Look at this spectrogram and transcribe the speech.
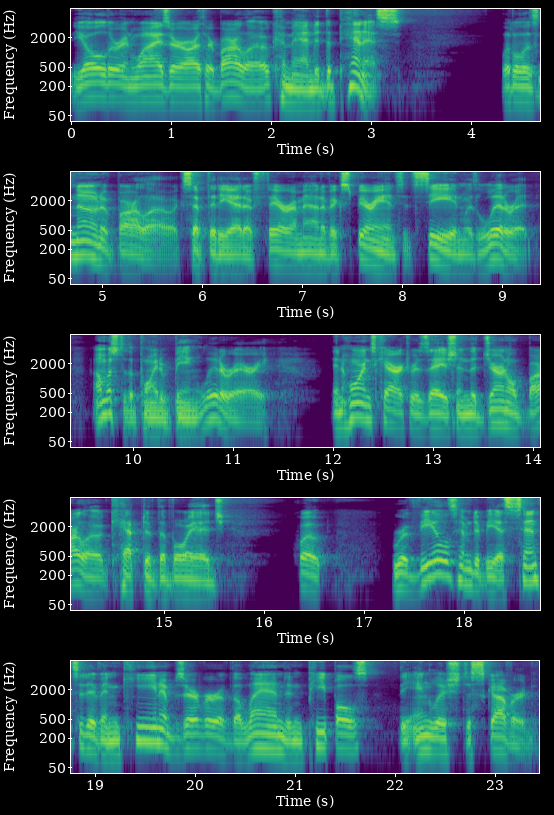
The older and wiser Arthur Barlow commanded the pinnace. Little is known of Barlow, except that he had a fair amount of experience at sea and was literate, almost to the point of being literary. In Horn's characterization, the journal Barlow kept of the voyage, quote, reveals him to be a sensitive and keen observer of the land and peoples the English discovered.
